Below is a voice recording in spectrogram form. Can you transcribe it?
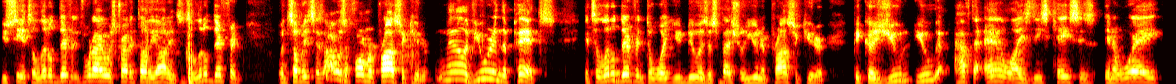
you see it's a little different. It's what I always try to tell the audience. It's a little different when somebody says, I was a former prosecutor. Well, if you were in the pits, it's a little different to what you do as a special unit prosecutor because you you have to analyze these cases in a way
